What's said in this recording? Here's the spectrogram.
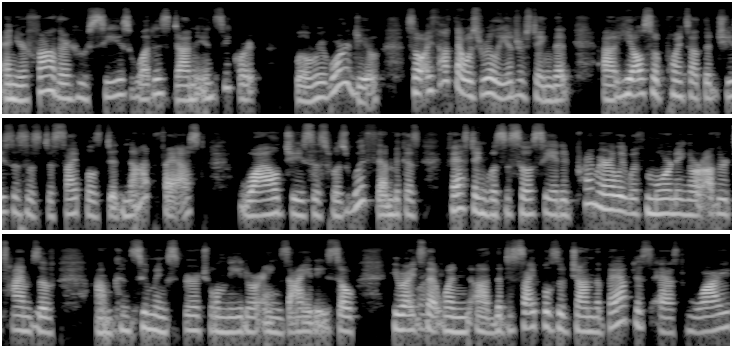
and your Father who sees what is done in secret will reward you. So I thought that was really interesting that uh, he also points out that Jesus' disciples did not fast while Jesus was with them because fasting was associated primarily with mourning or other times of um, consuming spiritual need or anxiety. So he writes right. that when uh, the disciples of John the Baptist asked why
